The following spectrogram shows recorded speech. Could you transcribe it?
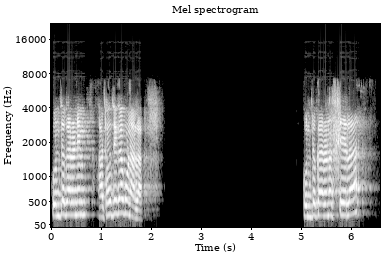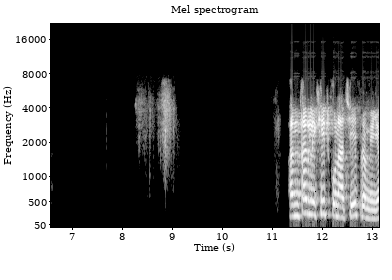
कोणतं कारण आहे? आठवते का कोणाला? कोणतं कारण असते याला? अंतर्लिखित कोणाचे प्रमेय.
